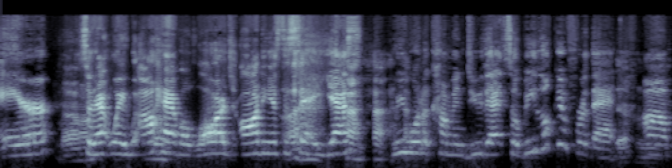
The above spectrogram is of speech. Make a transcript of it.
air, so Uh-huh. that way I'll have a large audience to say yes, we want to come and do that. So be looking for that um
